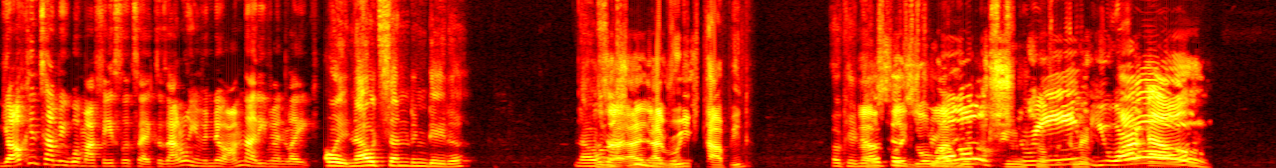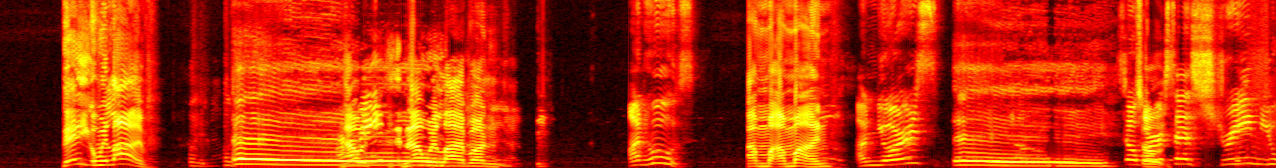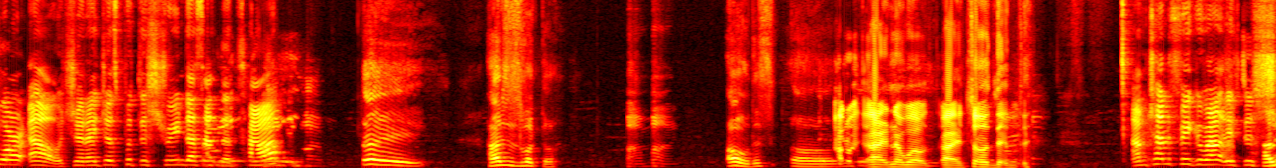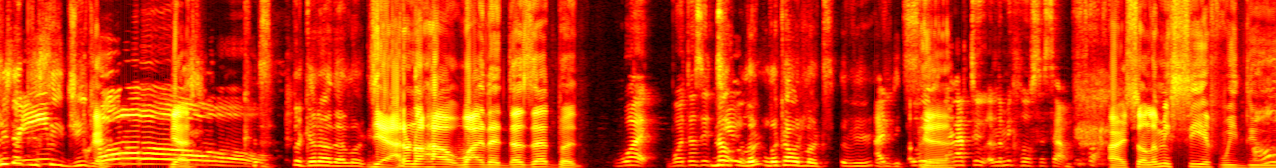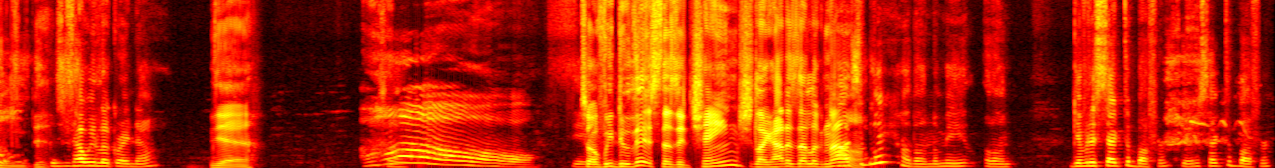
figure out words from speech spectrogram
Y'all can tell me what my face looks like because I don't even know. I'm not even like. Oh wait, now it's sending data. Now it's I, streaming I, I recopied. Okay, now uh, it says go live. Oh, stream and stuff to. URL. There you go. We're live. Hey! Now, we, now we're live on On whose? On, on mine. On yours? Hey! So, So- where it says stream URL, should I just put the stream that's at the top? Hey! How does this look though? Oh, this. Uh, All right. No. Well. All right. So the, the- I'm trying to figure out if this. stream. at least I can see Gigi. Okay. Oh, Look at how that looks. yeah, I don't know how why that does that, but what? What does it No, do? look look how it looks. If you, if I, you can wait, Yeah. I have to. let me close this out. All right. So let me see if we do. Oh. This is how we look right now. Yeah. Oh, Yeah. So if we do this, does it change? Like, how does that look now? Possibly. Hold on. Let me. Hold on. Give it a sec to buffer. Give it a sec to buffer.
